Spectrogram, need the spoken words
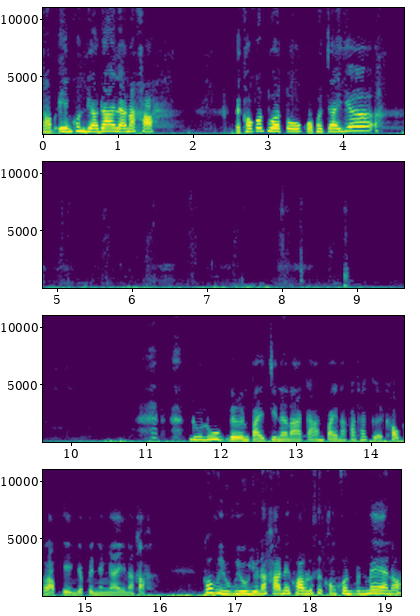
กลับเองคนเดียวได้แล้วนะคะ แต่เขาก็ตัวโตกว่าพอใจเยอะดูลูกเดินไปจินตนาการไปนะคะ ถ้าเกิดเขากลับเองจะเป็นยังไงนะคะ ก็วิววิวอยู่นะคะ ในความรู้สึกของคนเป็นแม่เนาะ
